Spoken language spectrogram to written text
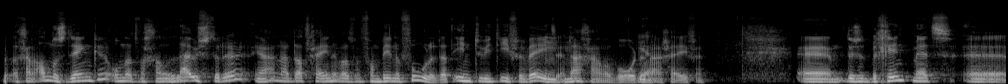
we gaan anders denken omdat we gaan luisteren ja, naar datgene wat we van binnen voelen. Dat intuïtieve weten. En mhm. daar gaan we woorden ja. aan geven. Uh, dus het begint met, uh,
